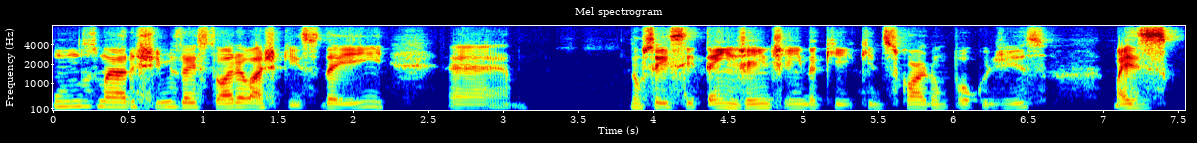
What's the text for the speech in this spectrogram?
um dos maiores times da história, eu acho que isso daí, é, não sei se tem gente ainda que, que discorda um pouco disso, mas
